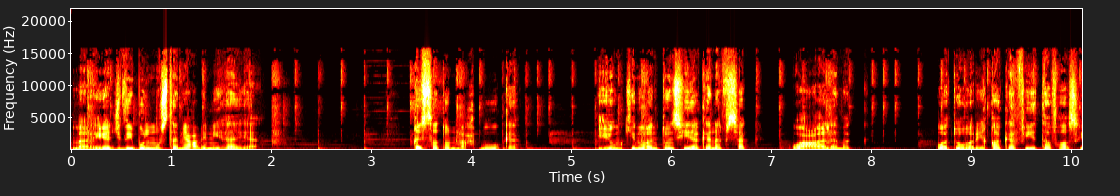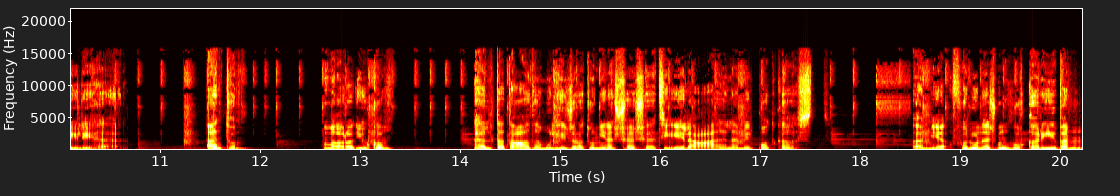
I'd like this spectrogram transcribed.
ما يجذب المستمع بالنهاية. قصة محبوكة. يمكن أن تنسيك نفسك وعالمك وتغرقك في تفاصيلها. أنتم ما رأيكم؟ هل تتعاظم الهجرة من الشاشات إلى عالم البودكاست؟ أم يأفل نجمه قريبا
